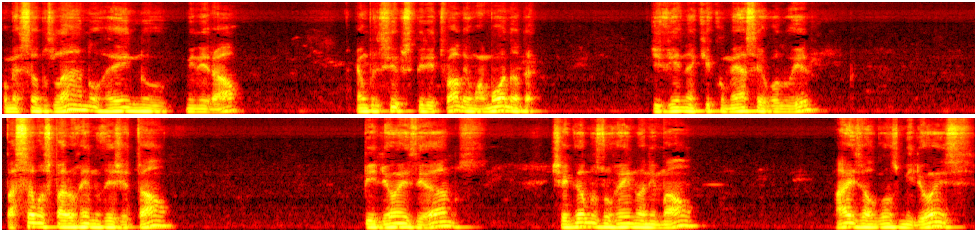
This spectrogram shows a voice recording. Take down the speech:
Começamos lá no reino mineral, é um princípio espiritual, é uma mônada divina que começa a evoluir. Passamos para o reino vegetal, bilhões de anos. Chegamos no reino animal, mais alguns milhões,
